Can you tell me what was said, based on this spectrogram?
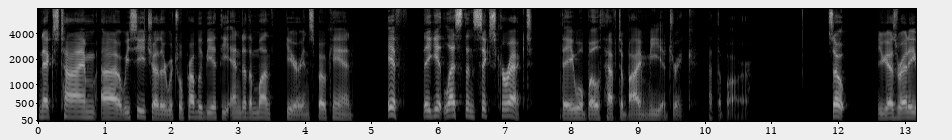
next time uh, we see each other, which will probably be at the end of the month here in Spokane. If they get less than six correct, they will both have to buy me a drink at the bar. So, you guys ready?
